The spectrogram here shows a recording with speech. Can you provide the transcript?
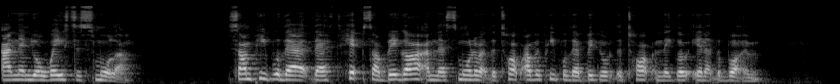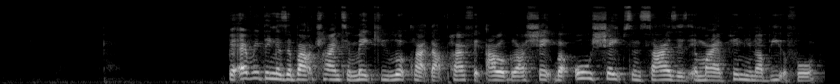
and then your waist is smaller. Some people, their, their hips are bigger and they're smaller at the top. Other people, they're bigger at the top and they go in at the bottom. But everything is about trying to make you look like that perfect hourglass shape. But all shapes and sizes, in my opinion, are beautiful.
